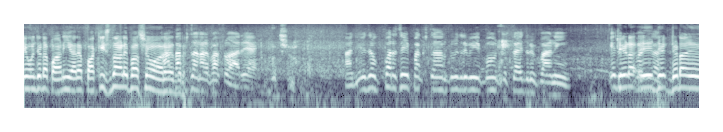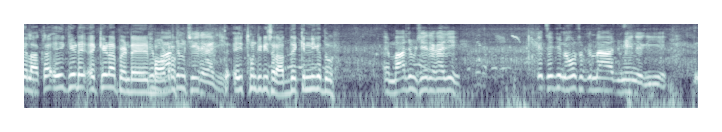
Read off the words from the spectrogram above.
ਇਹ ਹੁਣ ਜਿਹੜਾ ਪਾਣੀ ਆ ਰਿਹਾ ਪਾਕਿਸਤਾਨ ਵਾਲੇ ਪਾਸਿਓਂ ਆ ਰਿਹਾ ਇੱਧਰ। ਪਾਕਿਸਤਾਨ ਵਾਲੇ ਪਾਸੋਂ ਆ ਰਿਹਾ ਹੈ। ਅੱਛਾ। ਹਾਂਜੀ ਇਹਦੇ ਉੱਪਰ ਸੇ ਪਾਕਿਸਤਾਨ ਤੋਂ ਇਧਰ ਵੀ ਪਹੁੰਚ ਚੁੱਕਾ ਇਧਰ ਵੀ ਪਾਣੀ। ਕਿਹੜਾ ਇਹ ਜਿਹੜਾ ਇਹ ਇਲਾਕਾ ਇਹ ਕਿਹੜੇ ਕਿਹੜਾ ਪਿੰਡ ਹੈ ਬਾਰਡਰ ਮਾਰਜਮ ਸ਼ੇਰ ਹੈਗਾ ਜੀ। ਤੇ ਇੱਥੋਂ ਜਿਹੜੀ ਸਰਹੱਦ ਦੇ ਕਿੰਨੀ ਕੁ ਦੂਰ? ਇਹ ਮਾਰਜਮ ਸ਼ੇਰ ਹੈਗਾ ਜੀ। ਇੱਥੇ ਜੀ 900 ਕਿੱਲਾ ਜ਼ਮੀਨ ਹੈਗੀ ਹੈ ਤੇ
